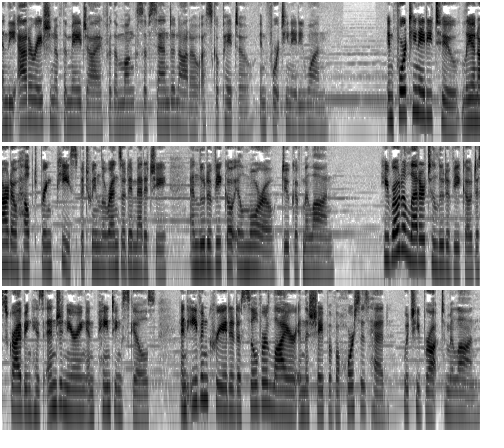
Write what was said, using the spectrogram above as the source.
and the Adoration of the Magi for the monks of San Donato a Scopeto in 1481. In 1482, Leonardo helped bring peace between Lorenzo de' Medici and Ludovico il Moro, Duke of Milan. He wrote a letter to Ludovico describing his engineering and painting skills and even created a silver lyre in the shape of a horse's head, which he brought to Milan.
